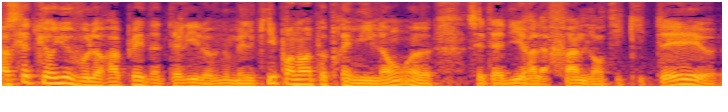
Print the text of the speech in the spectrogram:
Alors ce qui est curieux, vous le rappelez, Nathalie Lovnoumelki, pendant à peu près mille ans, euh, c'est-à-dire à la fin de l'Antiquité euh,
